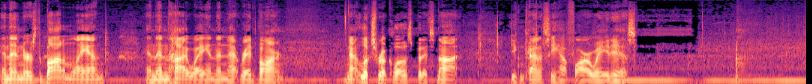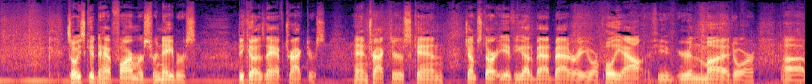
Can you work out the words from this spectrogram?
and then there's the bottom land, and then the highway, and then that red barn. Now it looks real close, but it's not. You can kind of see how far away it is. It's always good to have farmers for neighbors because they have tractors and tractors can jump start you if you got a bad battery or pull you out if you, are in the mud or uh,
